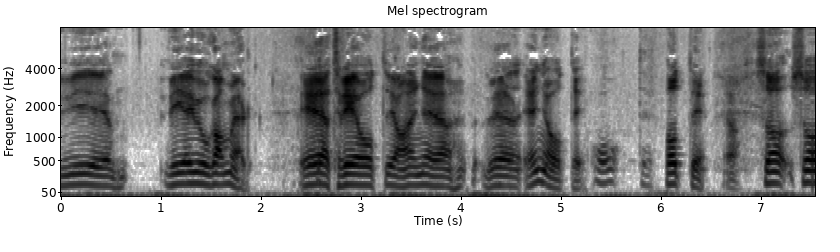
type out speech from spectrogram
vi, vi er jo gamle. Jeg er 83, og han er ved 81. 80. Ja. Så, så,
